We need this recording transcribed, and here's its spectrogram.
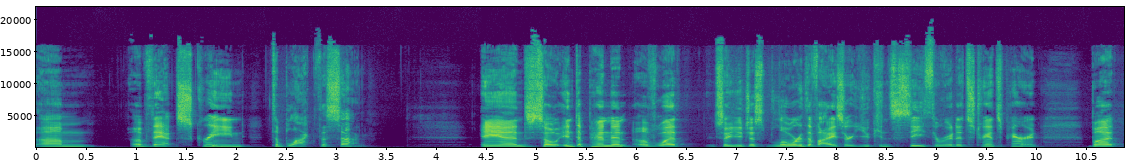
um, of that screen to block the sun. And so, independent of what so you just lower the visor, you can see through it, it's transparent, but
